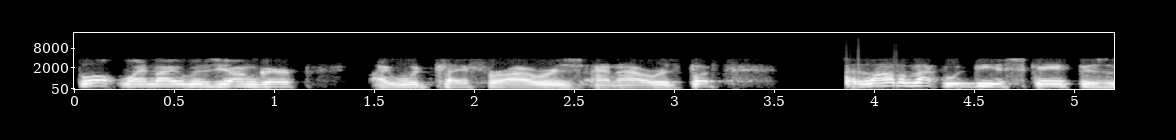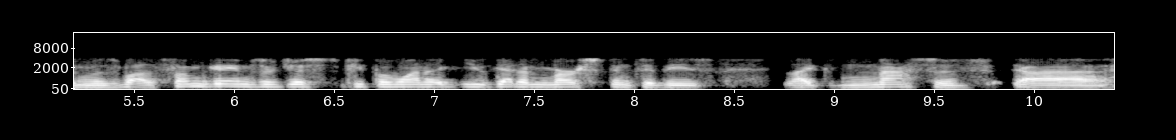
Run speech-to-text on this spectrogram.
But when I was younger, I would play for hours and hours. But a lot of that would be escapism as well. Some games are just people want to you get immersed into these like massive uh,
